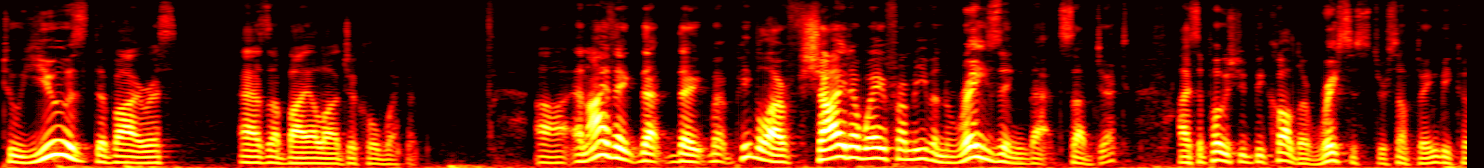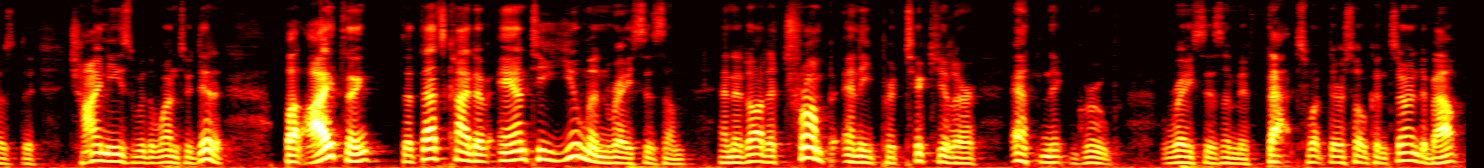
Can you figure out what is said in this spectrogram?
to use the virus as a biological weapon. Uh, and I think that they, people are shied away from even raising that subject I suppose you'd be called a racist or something because the Chinese were the ones who did it. But I think that that's kind of anti human racism, and it ought to trump any particular ethnic group racism if that's what they're so concerned about.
